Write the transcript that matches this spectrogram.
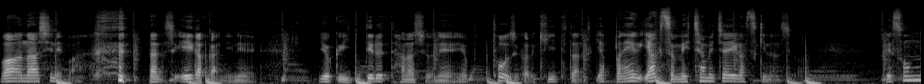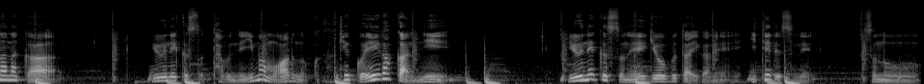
ワーナーシネマ？なんです映画館にねよく行ってるって話をねやっぱ当時から聞いてたんです。けどやっぱね矢口さんめちゃめちゃ映画好きなんですよ。でそんな中 UNEXT 多分ね今もあるのかな。結構映画館に UNEXT の営業部隊がねいてですね。その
